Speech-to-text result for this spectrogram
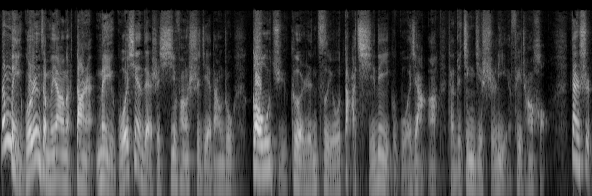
那美国人怎么样呢？当然，美国现在是西方世界当中高举个人自由大旗的一个国家啊，它的经济实力也非常好。但是，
